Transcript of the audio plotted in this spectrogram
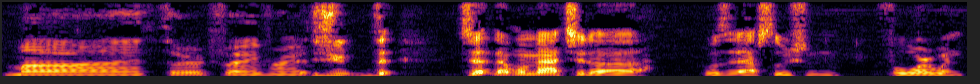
my third favorite. Did you th- that, that one match at uh was it Absolution Four when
